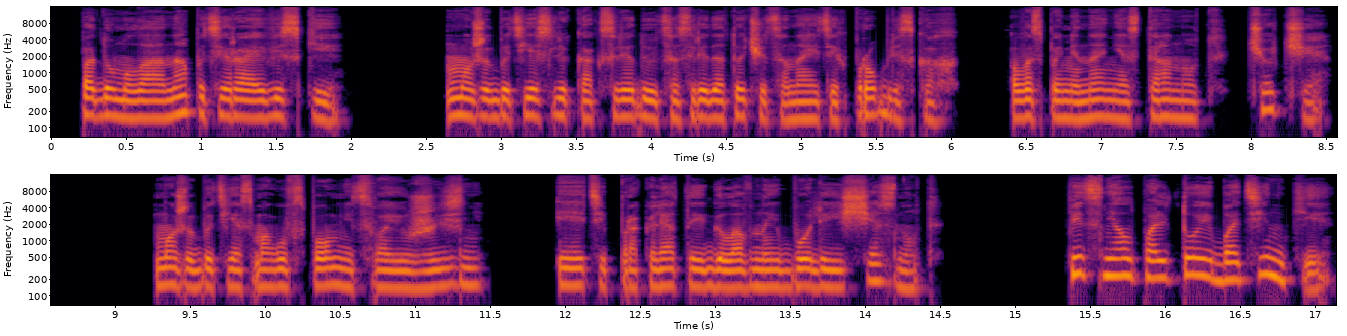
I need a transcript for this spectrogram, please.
— подумала она, потирая виски. «Может быть, если как следует сосредоточиться на этих проблесках, воспоминания станут четче? Может быть, я смогу вспомнить свою жизнь, и эти проклятые головные боли исчезнут? Пит снял пальто и ботинки,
